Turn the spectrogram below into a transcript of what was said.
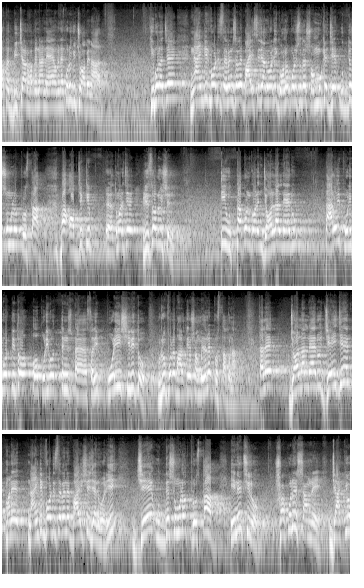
অর্থাৎ বিচার হবে না, ন্যায় হবে না, কোনো কিছু হবে না আর। কি বলেছে? নাইনটিন ফর্টি সেভেন সালের বাইশে জানুয়ারি গণপরিষদের সম্মুখে যে উদ্দেশ্যমূলক প্রস্তাব বা অবজেক্টিভ তোমার যে রিসলিউশন টি উত্থাপন করেন জওয়াহরলাল নেহরু। তারই পরিবর্তিত ও পরিবর্তন সরি পরিশীলিত রূপ হলো ভারতীয় সংবিধানের প্রস্তাবনা। তাহলে জওয়াহরলাল নেহরু যেই যে মানে নাইনটিন ফর্টি সেভেনের বাইশে জানুয়ারি যে উদ্দেশ্যমূলক প্রস্তাব এনেছিল সকলের সামনে, জাতীয়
